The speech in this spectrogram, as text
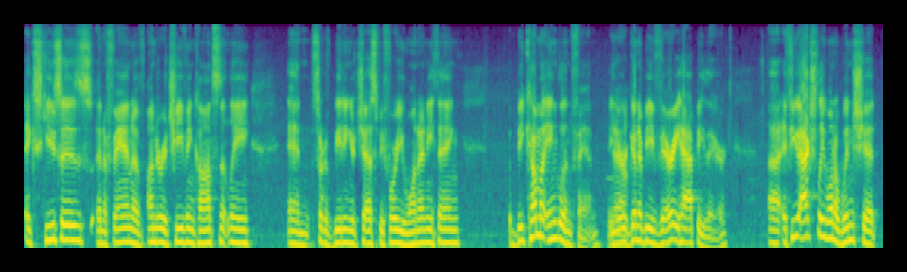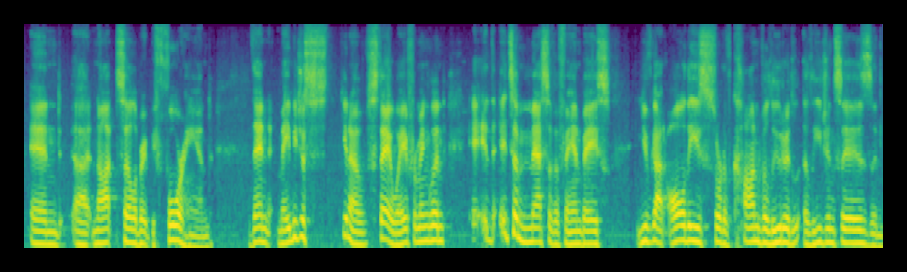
excuses and a fan of underachieving constantly and sort of beating your chest before you want anything, become an England fan. You're going to be very happy there. Uh, if you actually want to win shit and uh, not celebrate beforehand, then maybe just you know stay away from England. It, it's a mess of a fan base. You've got all these sort of convoluted allegiances, and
